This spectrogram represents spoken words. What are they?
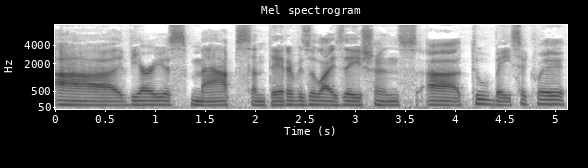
uh, various maps, and data visualizations uh, to basically,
